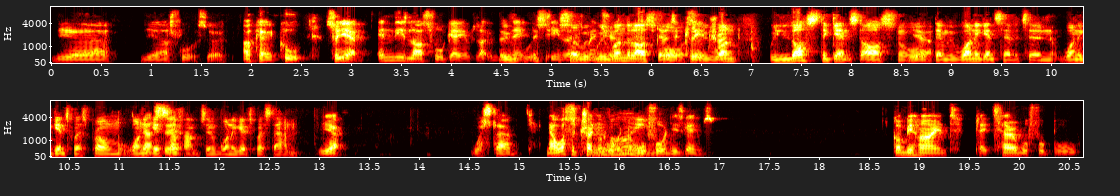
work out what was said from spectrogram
Yeah, yeah, I thought so. Okay, cool. So yeah, in these last four games, like the, teams so we, we won the last there was a four. So we won. We lost against Arsenal. Yeah. Then we won against Everton. Won against West Brom. Won That's against it. Southampton. Won against West Ham. Yeah. West Ham. Now, what's the trend in all, in all four of these games? Gone behind, played terrible football,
